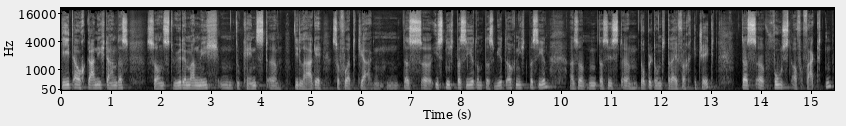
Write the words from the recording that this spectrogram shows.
Geht auch gar nicht anders, sonst würde man mich, hm, du kennst äh, die Lage, sofort klagen. Das ist nicht passiert und das wird auch nicht passieren. Also hm, das ist doppelt und dreifach gecheckt das äh, fußt auf Fakten,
